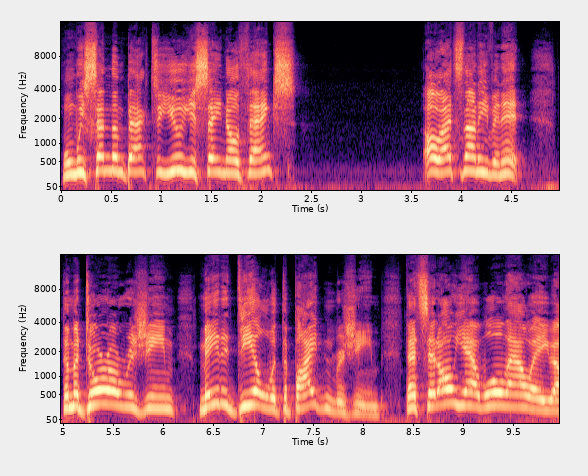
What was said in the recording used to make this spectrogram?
When we send them back to you, you say no thanks? Oh, that's not even it. The Maduro regime made a deal with the Biden regime that said, "Oh yeah, we'll allow a uh,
